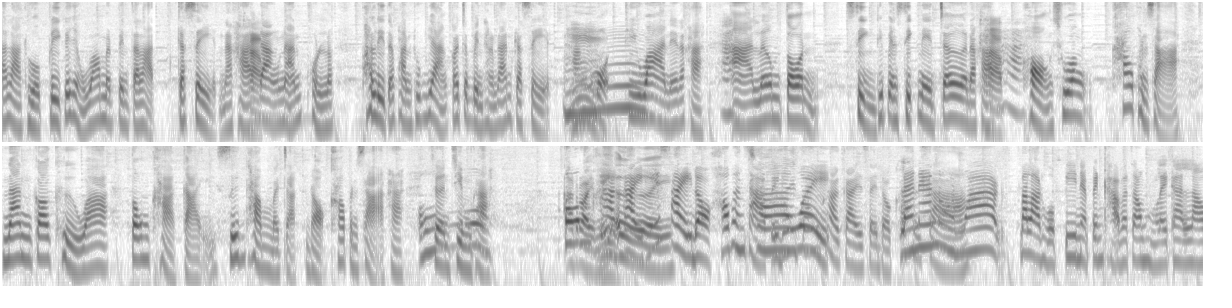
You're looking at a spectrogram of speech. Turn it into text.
ตลาดหัวปลีก็อย่างว่ามันเป็นตลาดเกษตรนะคะครับดังนั้นผลผลิตภัณฑ์ทุกอย่างก็จะเป็นทางด้านเกษตร ทั้งหมดอืมที่ว่าเนี่ยนะคะค่ะอ่าเริ่มต้น สิ่งที่เป็นซิกเนเจอร์นะคะ ครับ ของช่วงเข้าพรรษา นั่นก็คือว่าต้มข่าไก่ ซึ่งทำมาจากดอกข้าวพรรษาค่ะ โอ้ เชิญชิมค่ะ ต้มอร่อยไหมขาไก่เอ่ย ที่ใส่ดอกข้าวพรรษาไปใช่ด้วยต้มข่าไก่ใส่ดอกข้าวพรและรษา แน่นอนว่าตลาดหัวปีเนี่ยเป็นขาประจำของรายการเรา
